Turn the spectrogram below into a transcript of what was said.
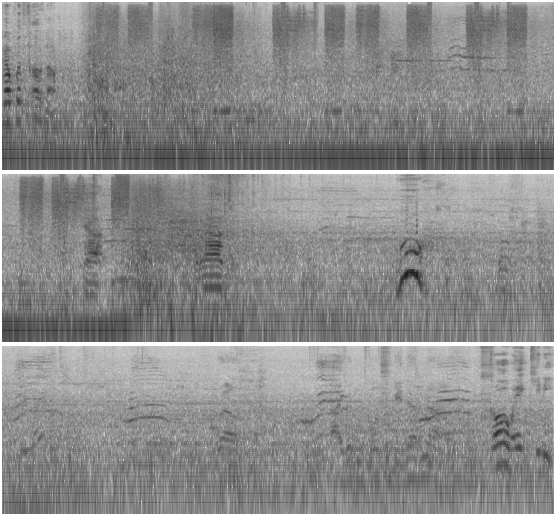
Can help with? Oh no. Cat. Cat. Woo! Well, I wouldn't want to be there now. Go away, kitty.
